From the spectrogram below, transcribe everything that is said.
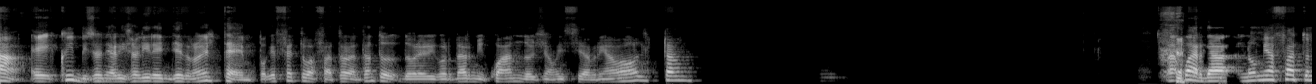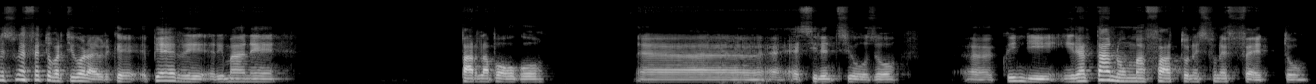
Ah, e qui bisogna risalire indietro nel tempo. Che effetto mi ha fatto? Allora, intanto dovrei ricordarmi quando ci siamo visti la prima volta. Ma guarda, non mi ha fatto nessun effetto particolare perché Pierre rimane, parla poco, eh, è silenzioso, eh, quindi in realtà non mi ha fatto nessun effetto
